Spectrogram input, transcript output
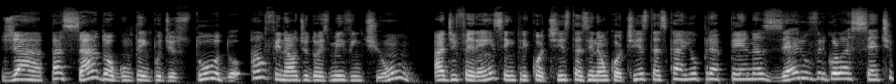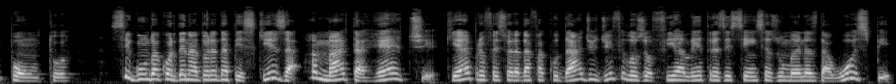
já passado algum tempo de estudo, ao final de 2021, a diferença entre cotistas e não cotistas caiu para apenas 0,7 ponto. Segundo a coordenadora da pesquisa, a Marta Rett, que é professora da Faculdade de Filosofia, Letras e Ciências Humanas da USP,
